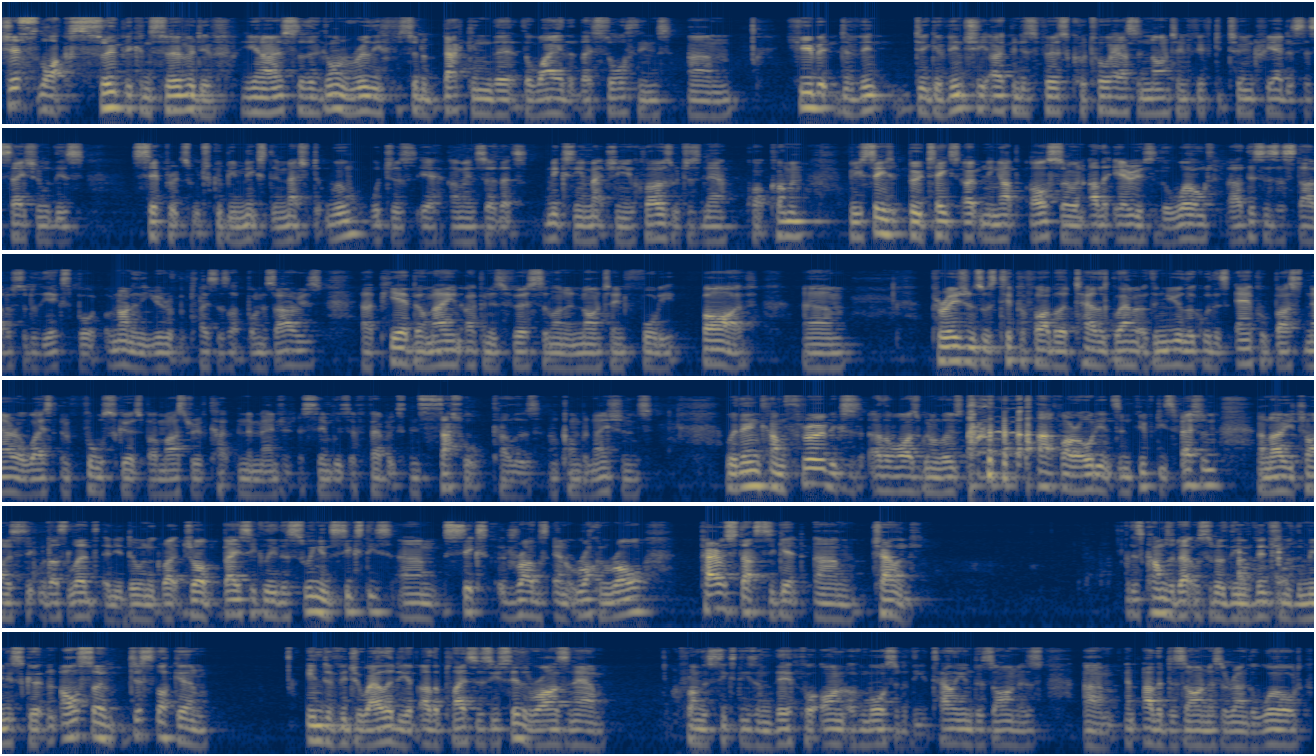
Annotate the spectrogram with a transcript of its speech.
just like super conservative, you know. So they've gone really sort of back in the, the way that they saw things. Um, Hubert de, Vin- de Givenchy opened his first couture house in 1952 and created a sensation with his separates which could be mixed and matched at will, which is, yeah, I mean, so that's mixing and matching your clothes, which is now quite common. You see boutiques opening up also in other areas of the world. Uh, this is the start of sort of the export of not only Europe but places like Buenos Aires. Uh, Pierre Balmain opened his first salon in 1945. Um, Parisians was typified by the tailored glamour of the new look with its ample bust, narrow waist, and full skirts by mastery of cut and imagined assemblies of fabrics in subtle colours and combinations. We then come through because otherwise we're going to lose half our audience in 50s fashion. I know you're trying to stick with us, lads, and you're doing a great job. Basically, the swinging 60s, um, sex, drugs, and rock and roll. Paris starts to get um, challenged this comes about with sort of the invention of the miniskirt and also just like um, individuality of other places. You see the rise now from the 60s and therefore on of more sort of the Italian designers um, and other designers around the world.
